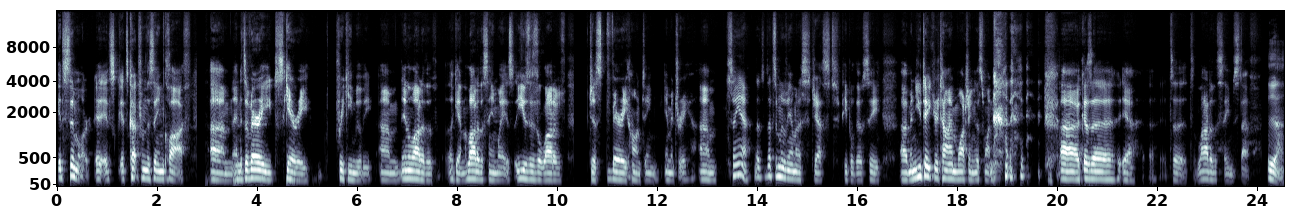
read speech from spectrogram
it's similar. It, it's it's cut from the same cloth, um, and it's a very scary, freaky movie. Um, in a lot of the again, a lot of the same ways. It uses a lot of just very haunting imagery. Um, so yeah, that's that's a movie I'm going to suggest people go see. Um, and you take your time watching this one because uh, yeah, uh, it's a it's a lot of the same stuff. yeah,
